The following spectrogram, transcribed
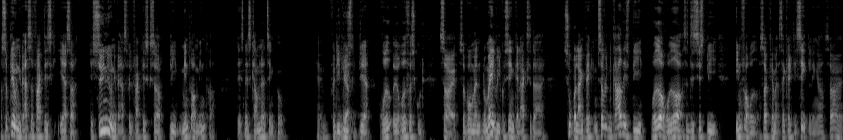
Og så bliver universet faktisk, ja så, det synlige univers vil faktisk så blive mindre og mindre. Det er sådan lidt skræmmende at tænke på. Ja, fordi lyset ja. bliver rød, øh, rødforskudt. Så, øh, så hvor man normalt ville kunne se en galakse, der er super langt væk, så vil den gradvist blive rødere og rødere, og så til sidst blive infrarød, og så kan man altså ikke rigtig se det længere. Så, øh,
